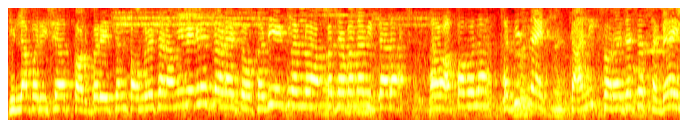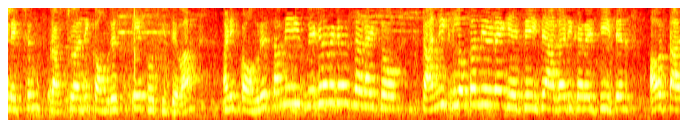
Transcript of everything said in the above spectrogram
जिल्हा परिषद कॉर्पोरेशन काँग्रेस आणि आम्ही वेगळेच लढायचो. कधी एक लढलोय? आप्पासाहेबांना विचारा. आप्पा बोला. कधीच नाही. स्थानिक स्वराज्याच्या सगळ्या इलेक्शन राष्ट्रवादी काँग्रेस एक होती तेव्हा. आणि काँग्रेस आम्ही वेगळे वेगळेच लढायचो. स्थानिक लोक निर्णय घ्यायचे इथे आघाडी करायची इथे अहो ता-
